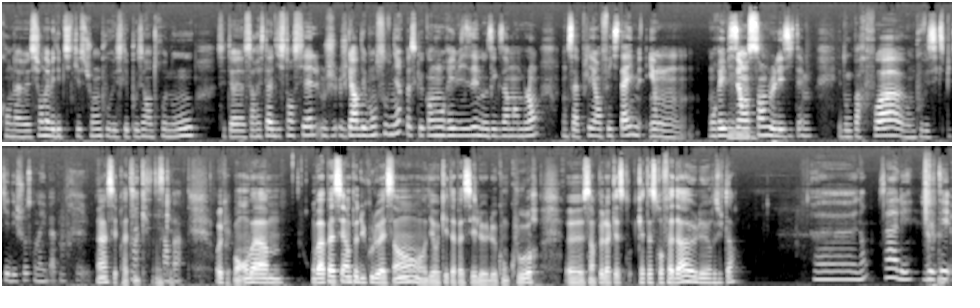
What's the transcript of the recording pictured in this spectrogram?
Quand on a- si on avait des petites questions, on pouvait se les poser entre nous. C'était, ça restait à distanciel. Je, je garde des bons souvenirs parce que quand on révisait nos examens blancs, on s'appelait en FaceTime et on, on révisait Mhm. ensemble les items. Et donc parfois, euh, on pouvait s'expliquer des choses qu'on n'avait pas compris. Ah, c'est Ouais, pratique. Ok. sympa. Ok, bon, on va, hum, on va passer un peu du coup le S1. On va dire, ok, t'as passé le, le concours. Euh, c'est un peu la catastrophada, euh, le résultat? Euh, non, ça allait. J'étais.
